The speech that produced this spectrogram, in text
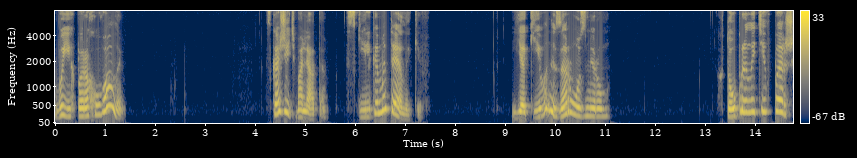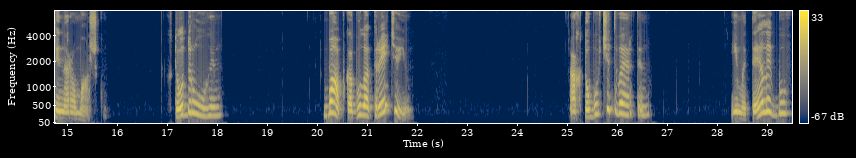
Ви їх порахували? Скажіть, малята, скільки метеликів? Які вони за розміром? Хто прилетів перший на ромашку? Хто другим? Бабка була третьою? А хто був четвертим? І метелик був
